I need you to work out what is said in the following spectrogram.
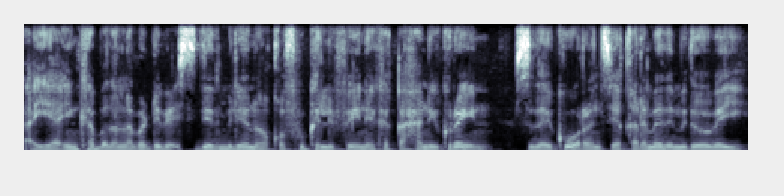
ayaa in ka badan laba dhibic sideed milyan oo qof ku kalifay inay ka qaxaan Ukraine, siday ku warantay Qaramada Midoobay.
